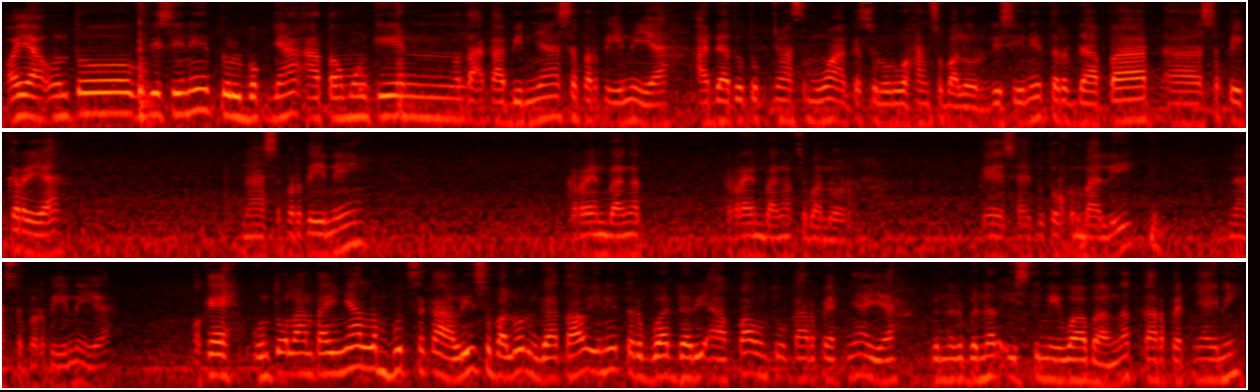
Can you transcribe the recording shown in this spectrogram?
Oh ya, untuk di sini toolboxnya atau mungkin kotak kabinnya seperti ini ya. Ada tutupnya semua keseluruhan sebalur. Di sini terdapat uh, speaker ya. Nah, seperti ini. Keren banget. Keren banget sebalur. Oke, saya tutup kembali. Nah, seperti ini ya. Oke, untuk lantainya lembut sekali sebalur. Nggak tahu ini terbuat dari apa untuk karpetnya ya. Bener-bener istimewa banget karpetnya ini.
